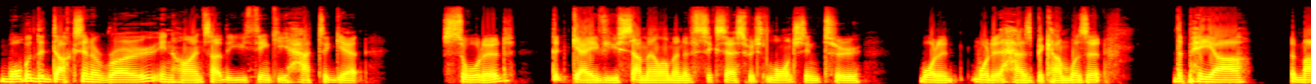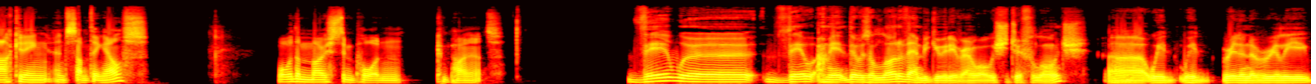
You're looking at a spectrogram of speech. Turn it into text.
what were the ducks in a row in hindsight that you think you had to get sorted that gave you some element of success, which launched into what it what it has become? Was it the PR, the marketing, and something else? What were the most important components? There were there. I mean, there was a lot of ambiguity around what we should do for launch. Uh, we'd we'd written a really,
